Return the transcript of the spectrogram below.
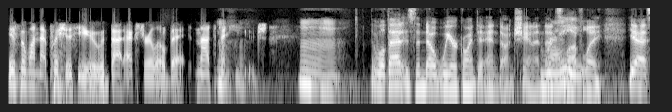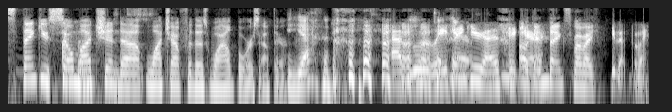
is the one that pushes you that extra little bit. And that's been mm-hmm. huge. Hmm. Well, that is the note we are going to end on, Shannon. That's right. lovely. Yes. Thank you so awesome. much. And uh, watch out for those wild boars out there. Yeah. Absolutely. Thank you, guys. Take care. Okay. Thanks. Bye bye. You bet. Bye bye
